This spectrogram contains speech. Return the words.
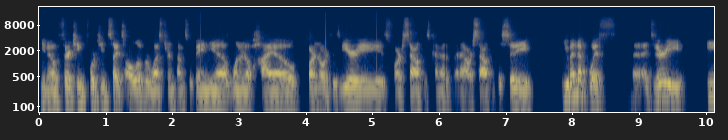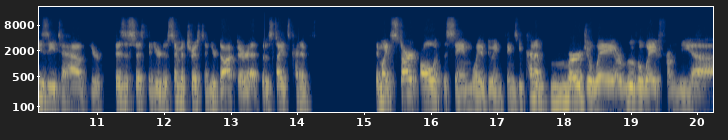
you know 13, 14 sites all over Western Pennsylvania, one in Ohio, far north is Erie, as far south as kind of an hour south of the city. You end up with uh, it's very easy to have your physicist and your dosimetrist and your doctor at those sites kind of they might start all with the same way of doing things. You kind of merge away or move away from the uh,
